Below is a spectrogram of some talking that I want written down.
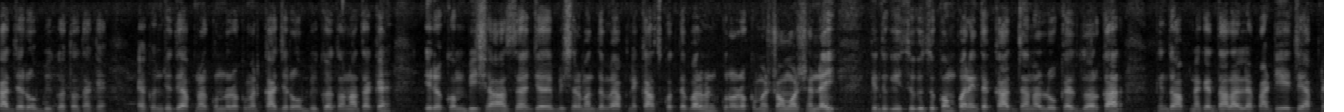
কাজের অভিজ্ঞতা থাকে। এখন যদি আপনার কোনো রকমের কাজের অভিজ্ঞতা না থাকে, এরকম বিষয় আছে যে বিষয়ের মাধ্যমে আপনি কাজ করতে পারবেন, কোনো রকমের সমস্যা নেই। কিন্তু কিছু কিছু কোম্পানিতে কাজ জানা লোকের দরকার, কিন্তু আপনাকে দালালে পাঠিয়েছে, আপনি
